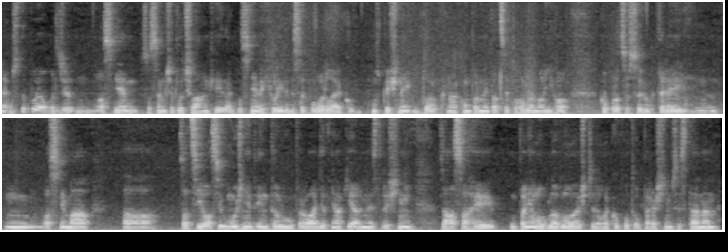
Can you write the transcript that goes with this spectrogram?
neustupují, protože vlastně, co jsem četl články, tak vlastně ve chvíli, kdyby se povedl jako úspěšný útok na kompromitaci tohohle malého koprocesoru, který mm, vlastně má za cíl asi umožnit Intelu provádět nějaké administrační zásahy úplně low level, ještě daleko pod operačním systémem,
